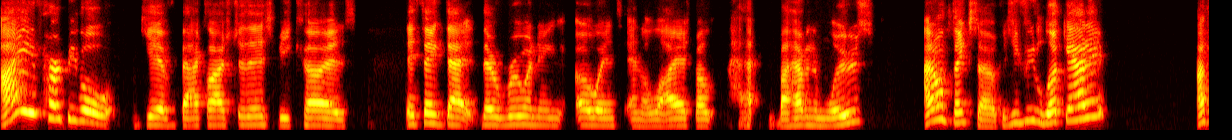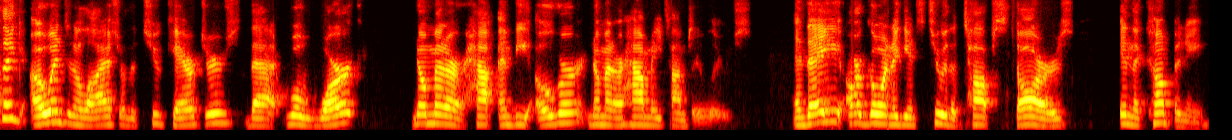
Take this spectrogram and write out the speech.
I've heard people give backlash to this because they think that they're ruining Owens and Elias by by having them lose. I don't think so because if you look at it, I think Owens and Elias are the two characters that will work no matter how and be over no matter how many times they lose. And they are going against two of the top stars in the company,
